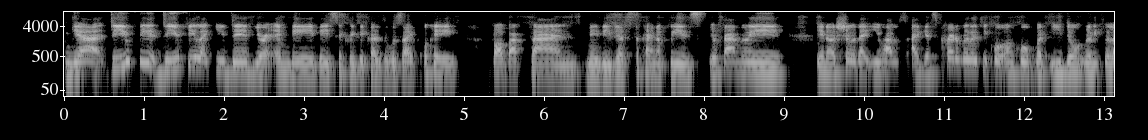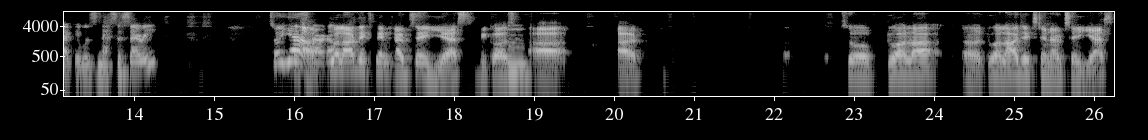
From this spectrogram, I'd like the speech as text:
yeah do you feel do you feel like you did your mba basically because it was like okay fallback plan maybe just to kind of please your family you know, show that you have, I guess, credibility, quote unquote, but you don't really feel like it was necessary? So yeah, to a large extent, I would say yes, because mm. uh, uh, so to a la- uh, to a large extent, I would say yes,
